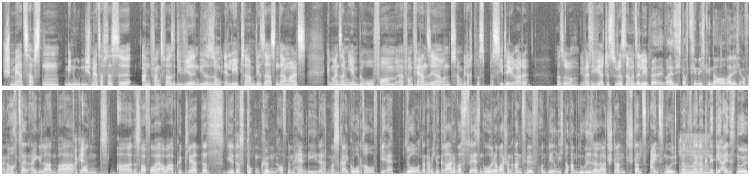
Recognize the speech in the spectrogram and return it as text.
schmerzhaftesten Minuten, die schmerzhafteste Anfangsphase, die wir in dieser Saison erlebt haben. Wir saßen damals gemeinsam hier im Büro vorm, äh, vorm Fernseher und haben gedacht, was passiert hier gerade? Also, ich weiß nicht, wie hattest du das damals erlebt? Äh, Weiß ich noch ziemlich genau, weil ich auf eine Hochzeit eingeladen war. Okay. Und äh, das war vorher aber abgeklärt, dass wir das gucken können auf einem Handy. Da hatten wir Sky Go drauf, die App. So, und dann habe ich mir gerade was zu essen geholt. Da war schon Anpfiff. Und während ich noch am Nudelsalat stand, stand es 1-0. Da ruft einer Knippi 1-0.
